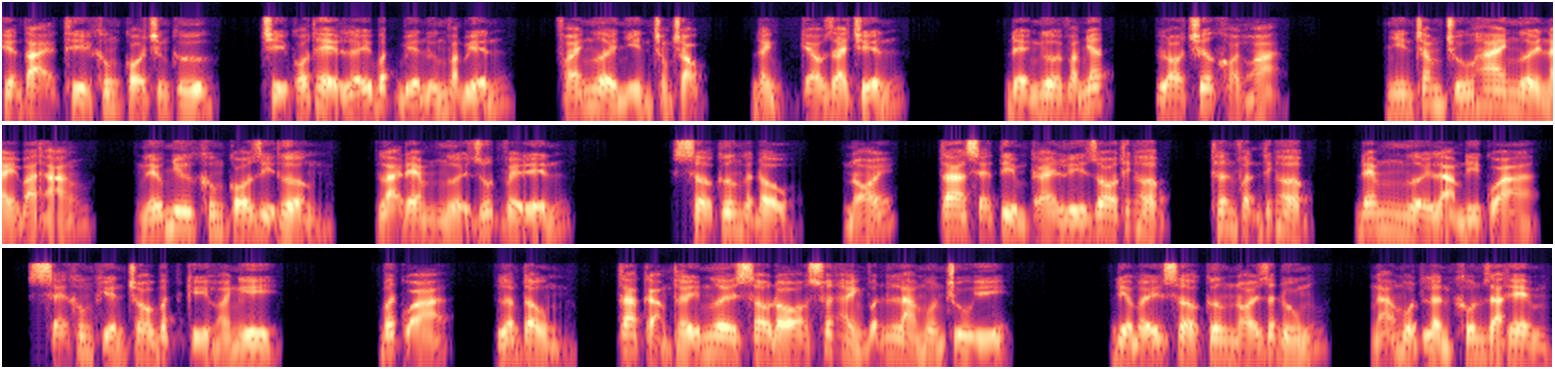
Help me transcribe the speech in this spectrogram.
Hiện tại thì không có chứng cứ, chỉ có thể lấy bất biến ứng và biến, phái người nhìn trọng trọng đánh kéo dài chiến. Để người vắn nhất, lo trước khỏi họa. Nhìn chăm chú hai người này ba tháng, nếu như không có gì thường, lại đem người rút về đến. Sở cương gật đầu, nói, ta sẽ tìm cái lý do thích hợp, thân phận thích hợp, đem người làm đi qua, sẽ không khiến cho bất kỳ hoài nghi. Bất quá, lâm tổng, ta cảm thấy ngươi sau đó xuất hành vẫn là muốn chú ý. Điểm ấy sở cương nói rất đúng, ngã một lần không ra thêm,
